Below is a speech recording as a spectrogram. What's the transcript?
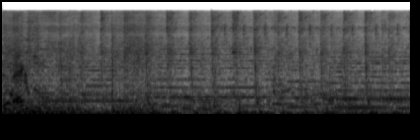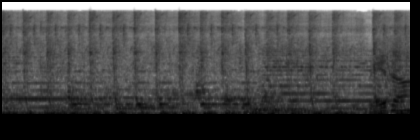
Weg. Später.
